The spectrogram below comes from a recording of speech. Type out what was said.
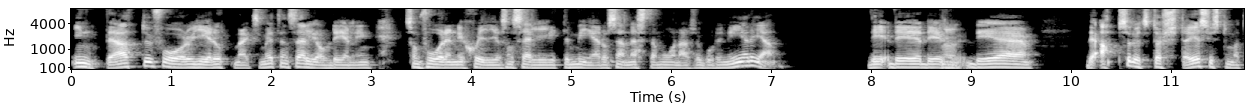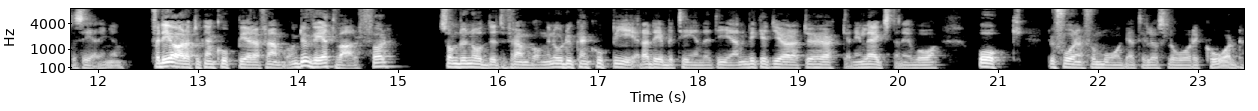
Inte att du får och ger uppmärksamhet till en säljavdelning som får energi och som säljer lite mer och sen nästa månad så går det ner igen. Det, det, det, mm. det, är det absolut största är systematiseringen. För det gör att du kan kopiera framgång. Du vet varför som du nådde till framgången och du kan kopiera det beteendet igen. Vilket gör att du ökar din lägsta nivå och du får en förmåga till att slå rekord.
